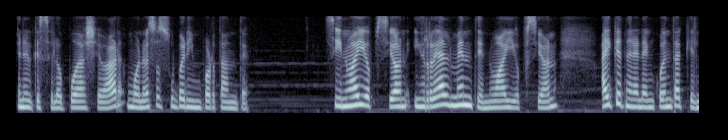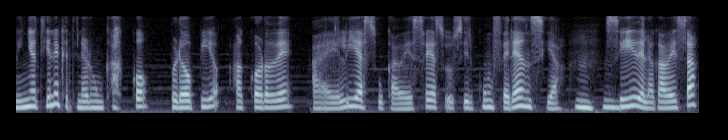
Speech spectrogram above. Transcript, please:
en el que se lo pueda llevar? Bueno, eso es súper importante. Si no hay opción, y realmente no hay opción, hay que tener en cuenta que el niño tiene que tener un casco propio, acorde a él y a su cabeza y a su circunferencia. ¿sí? de la cabeza.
